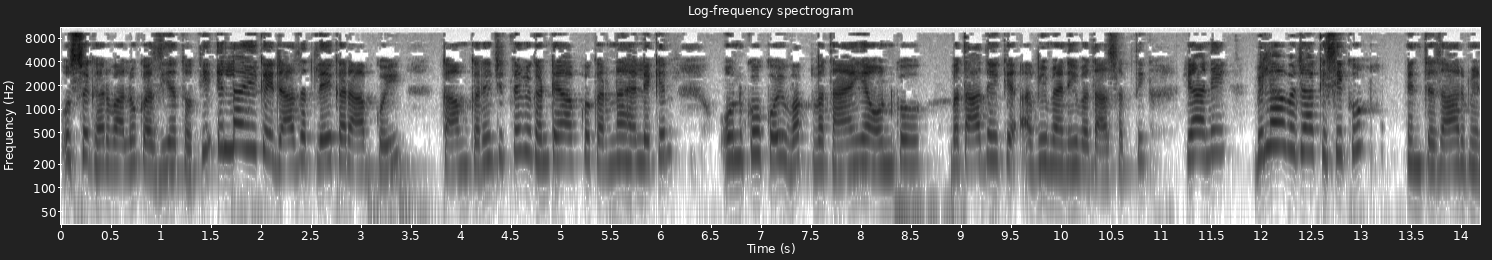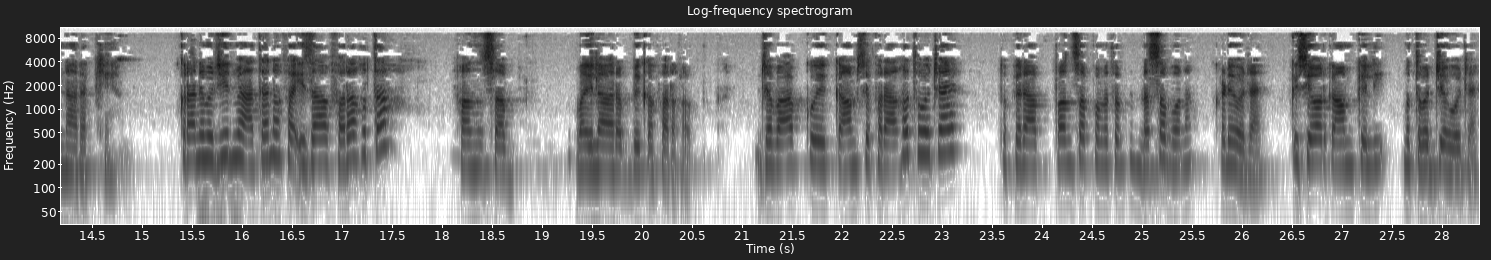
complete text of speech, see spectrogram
اس سے گھر والوں کو ازیت ہوتی۔ ہے اللہ ہی کہ اجازت لے کر آپ کوئی کام کریں، جتنے بھی گھنٹے آپ کو کرنا ہے، لیکن ان کو کوئی وقت بتائیں یا ان کو بتا دیں کہ ابھی میں نہیں بتا سکتی۔ یعنی بلا وجہ کسی کو انتظار میں نہ رکھے قرآن مجید میں آتا ہے نا فضا فرغتا فن سب ویلا ربی کا فرغ جب آپ کو ایک کام سے فراغت ہو جائے، تو پھر آپ فن سب کا مطلب نصب ہونا، کھڑے ہو جائیں۔ کسی اور کام کے لیے متوجہ ہو جائیں۔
